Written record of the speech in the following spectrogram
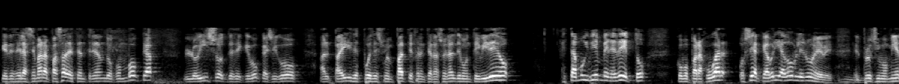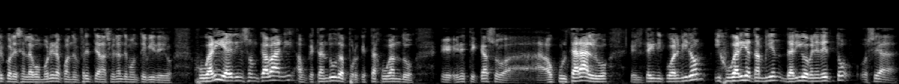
que desde la semana pasada está entrenando con Boca, lo hizo desde que Boca llegó al país después de su empate frente a Nacional de Montevideo. Está muy bien Benedetto como para jugar, o sea que habría doble nueve el próximo miércoles en la bombonera cuando enfrente a Nacional de Montevideo. Jugaría Edinson Cavani, aunque está en duda porque está jugando eh, en este caso a, a, ocultar algo el técnico Almirón, y jugaría también Darío Benedetto, o sea,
